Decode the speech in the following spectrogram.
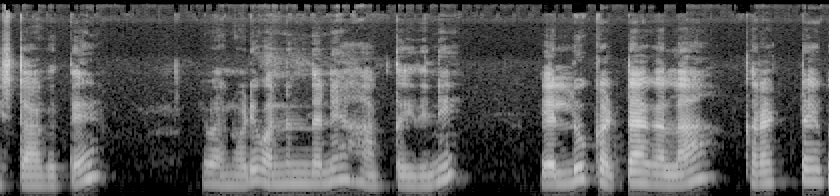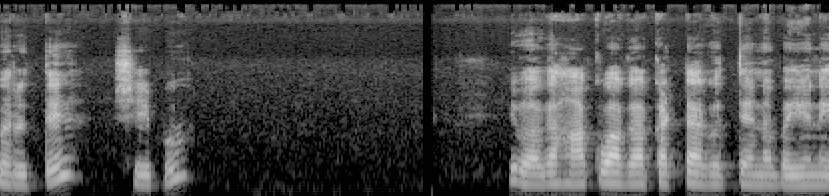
ಇಷ್ಟ ಆಗುತ್ತೆ. ಇವಾಗ ನೋಡಿ ಒಂದೊಂದನ್ನೇ ಹಾಕ್ತಾಯಿದ್ದೀನಿ ಎಲ್ಲೂ ಕಟ್ಟಾಗಲ್ಲ ಕರೆಕ್ಟಾಗಿ ಬರುತ್ತೆ ಶೇಪು. ಇವಾಗ ಹಾಕುವಾಗ ಕಟ್ ಆಗುತ್ತೆ ಅನ್ನೋ ಭಯನೇ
